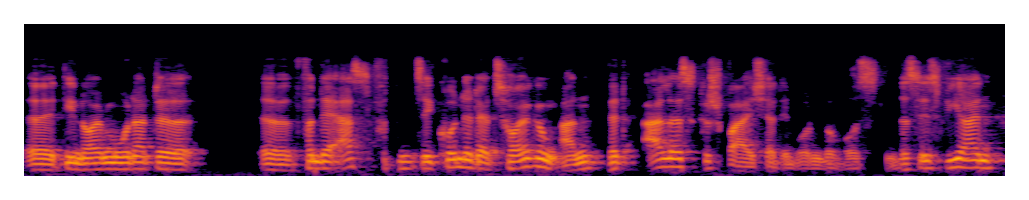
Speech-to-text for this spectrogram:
äh, die neun Monate äh, von der ersten Sekunde der Zeugung an, wird alles gespeichert im Unbewussten. Das ist wie ein,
